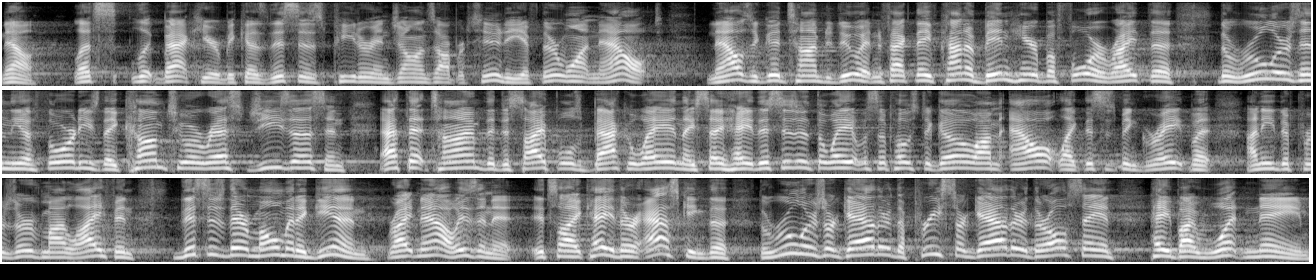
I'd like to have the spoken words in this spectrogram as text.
Now, let's look back here because this is Peter and John's opportunity. If they're wanting out, now's a good time to do it. In fact, they've kind of been here before, right? The, the rulers and the authorities, they come to arrest Jesus, and at that time, the disciples back away and they say, Hey, this isn't the way it was supposed to go. I'm out. Like, this has been great, but I need to preserve my life. And this is their moment again, right now, isn't it? It's like, Hey, they're asking. The, the rulers are gathered, the priests are gathered. They're all saying, Hey, by what name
